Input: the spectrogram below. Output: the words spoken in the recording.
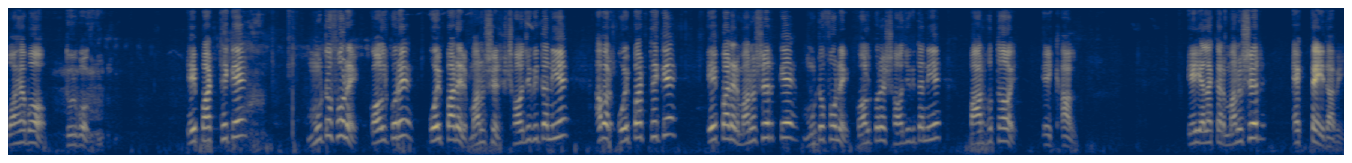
ভয়াবহ দুর্ভোগ। এই পার থেকে মুঠোফোনে কল করে ওই পাড়ের মানুষের সহযোগিতা নিয়ে, আবার ওই পার থেকে এই পাড়ের মানুষেরকে মুঠোফোনে কল করে সহযোগিতা নিয়ে পার হতে হয় এই খাল। এই এলাকার মানুষের একটাই দাবি।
